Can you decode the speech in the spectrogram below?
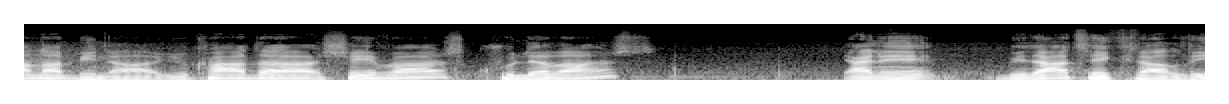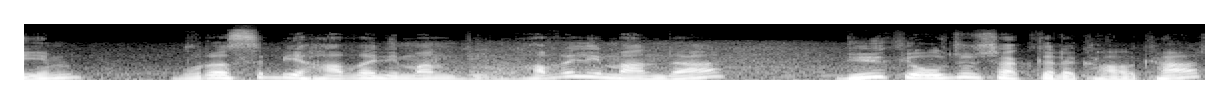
ana bina. Yukarıda şey var, kule var. Yani bir daha tekrarlayayım. Burası bir havalimanı değil. Havalimanında büyük yolcu uçakları kalkar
